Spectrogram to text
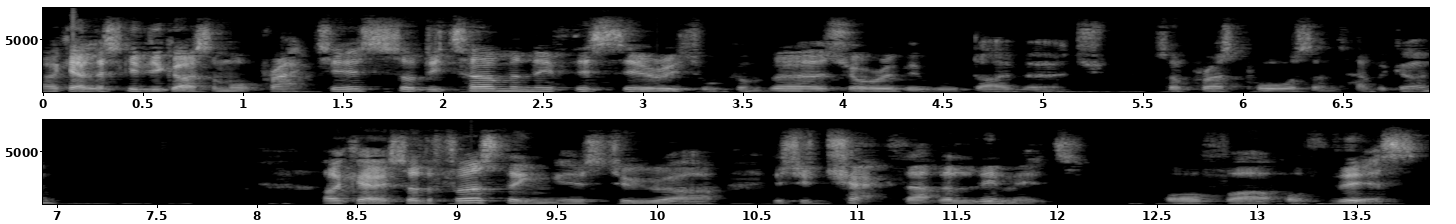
Okay, let's give you guys some more practice. So determine if this series will converge or if it will diverge. So press pause and have a go. Okay, so the first thing is to uh, is to check that the limit of uh, of this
